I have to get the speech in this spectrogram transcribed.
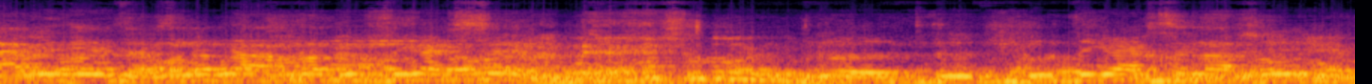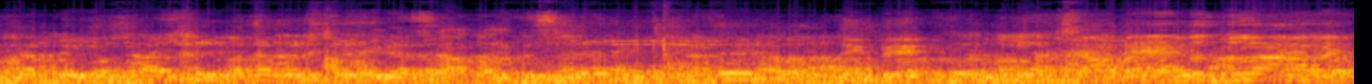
লাগিয়ে দিয়েছে মনে করো আমরা দূর থেকে আসছেন দূর থেকে আসছেন আসে একটা কথা বলে চলে গেছে একটু দোয়া হবে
